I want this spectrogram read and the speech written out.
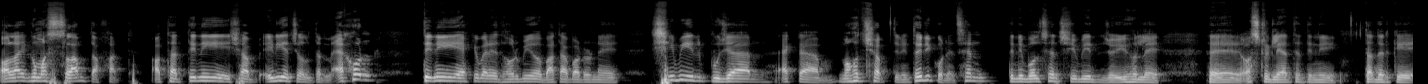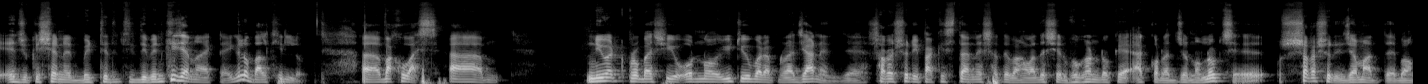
ওয়ালাইকুম আসসালাম তফাত অর্থাৎ তিনি সব এড়িয়ে চলতেন। এখন তিনি একেবারে ধর্মীয় বাতাবরণে শিবির পূজার একটা মহোৎসব তিনি তৈরি করেছেন। তিনি বলছেন শিবির জয়ী হলে অস্ট্রেলিয়াতে তিনি তাদেরকে এডুকেশনের বৃত্তি দিবেন। কি যেন একটা এগুলো বালখিল্য। আম, নিউ ইয়র্ক প্রবাসী অন্য ইউটিউবার আপনারা জানেন যে সরাসরি পাকিস্তানের সাথে বাংলাদেশের ভূখণ্ডকে এক করার জন্য লড়ছে সরাসরি জামাত এবং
